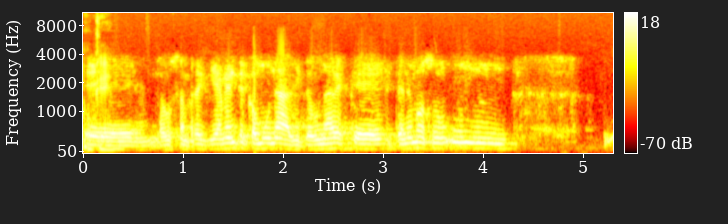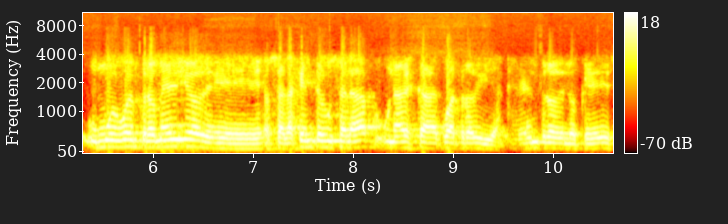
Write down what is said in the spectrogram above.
Eh, lo usan prácticamente como un hábito. Una vez que tenemos un, un, muy buen promedio de, o sea, la gente usa la app una vez cada cuatro días. dentro de lo que es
